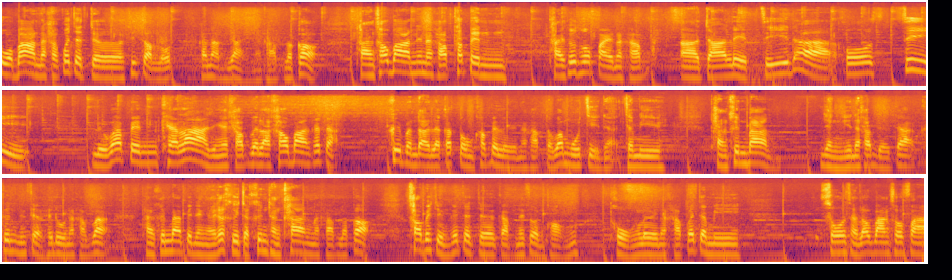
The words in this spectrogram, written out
ตัวบ้านนะครับก็จะเจอที่จอดรถขนาดใหญ่นะครับ แล้วก็ทางเข้าบ้านนี่นะครับ ถ้าเป็น ไทยทั่วๆไปนะครับอาจาเลดซีด้าโคซี่หรือว่าเป็นแคล่าอย่างเงี้ยครับเวลาเข้าบ้านก็จะขึ้นบันไดแล้วก็ตรงเข้าไปเลยนะครับ แต่ว่ามูจิเนี่ยจะมีทางขึ้นบ้านอย่างนี้นะครับ เดี๋ยวจะขึ้นอินเสิร์ตให้ดูนะครับ ว่าทางขึ้นบ้านเป็นยังไงก็คือจะขึ้นทางข้างนะครับ แล้วก็เข้าไปถึงก็จะเจอกับในส่วนของโถงเลยนะครับ ก็จะมี โซนสำหรับวางโซฟา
